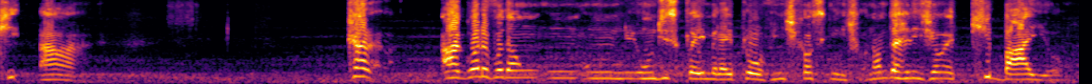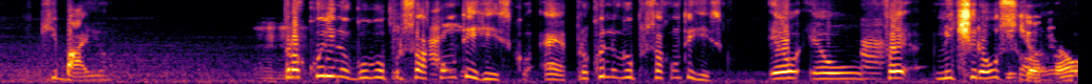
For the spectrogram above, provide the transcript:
Que. Ah. Cara, Agora eu vou dar um, um, um, disclaimer aí pro ouvinte, que é o seguinte: o nome da religião é Kibayo. Kibayo. Uhum. Procure no Google por sua Kibayo. conta e risco. É, procure no Google por sua conta e risco. Eu, eu ah. foi, me tirou o sono. Eu não,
